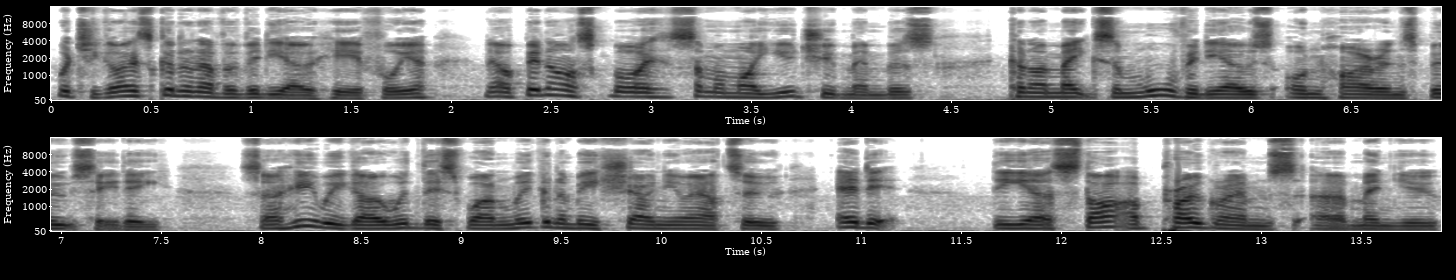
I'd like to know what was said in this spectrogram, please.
What you guys, got another video here for you. Now I've been asked by some of my YouTube members can I make some more videos on Hiren's boot CD. So here we go with this one. We're going to be showing you how to edit the uh, startup programs uh, menu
